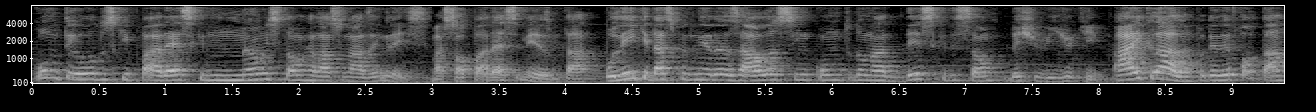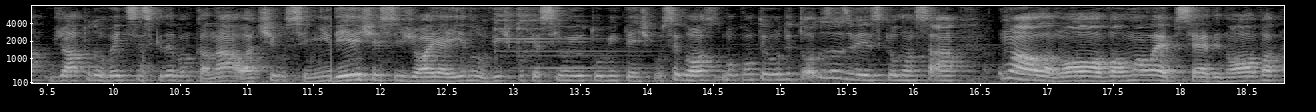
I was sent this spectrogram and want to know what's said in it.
conteúdos que parece que não estão relacionados a inglês, mas só parece mesmo, tá? O link das primeiras aulas se encontra na descrição deste vídeo aqui. Ah, e claro, não poderia faltar, já aproveite e se inscreva no canal, ativa o sininho, deixa esse joinha aí no vídeo, porque assim o YouTube entende que você gosta do meu conteúdo e todas as vezes que eu lançar uma aula nova, uma websérie nova,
